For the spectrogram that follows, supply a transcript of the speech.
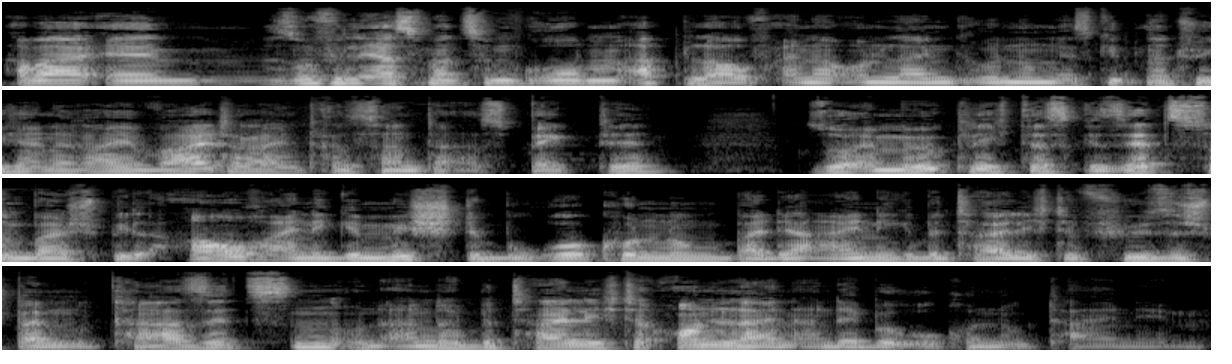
Aber ähm, so viel erstmal zum groben Ablauf einer Online-Gründung. Es gibt natürlich eine Reihe weiterer interessanter Aspekte. So ermöglicht das Gesetz zum Beispiel auch eine gemischte Beurkundung, bei der einige Beteiligte physisch beim Notar sitzen und andere Beteiligte online an der Beurkundung teilnehmen.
